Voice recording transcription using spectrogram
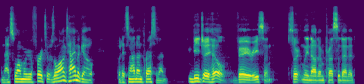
and that's the one we refer to. It was a long time ago, but it's not unprecedented. BJ Hill, very recent, certainly not unprecedented.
